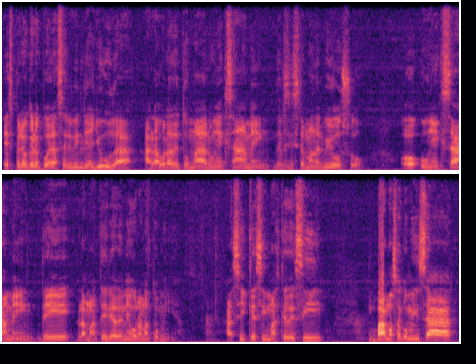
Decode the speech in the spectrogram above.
Espero que le pueda servir de ayuda a la hora de tomar un examen del sistema nervioso o un examen de la materia de neuroanatomía. Así que sin más que decir, vamos a comenzar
